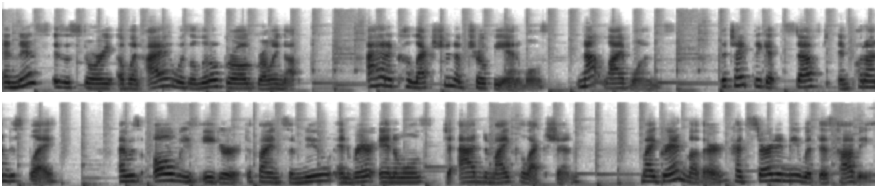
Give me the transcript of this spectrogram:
and this is a story of when I was a little girl growing up. I had a collection of trophy animals, not live ones, the type that get stuffed and put on display. I was always eager to find some new and rare animals to add to my collection. My grandmother had started me with this hobby.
